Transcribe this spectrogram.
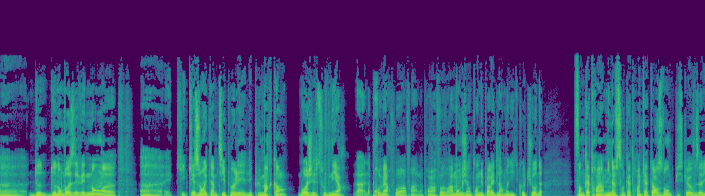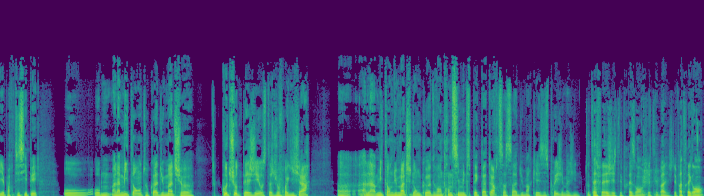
euh, de, de nombreux événements. Euh, euh, qui, quels ont été un petit peu les, les plus marquants Moi, j'ai le souvenir la, la première fois, enfin la première fois vraiment que j'ai entendu parler de l'harmonie de Côte-Chaude, 180 1994 donc, puisque vous aviez participé au, au- à la mi-temps en tout cas du match euh, coach show de PSG au stade Geoffroy Guichard. Euh, à la mi-temps du match, donc euh, devant 36 000 spectateurs, ça, ça a dû marquer les esprits, j'imagine. Tout à fait, j'étais présent, j'étais pas, j'étais pas très grand.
